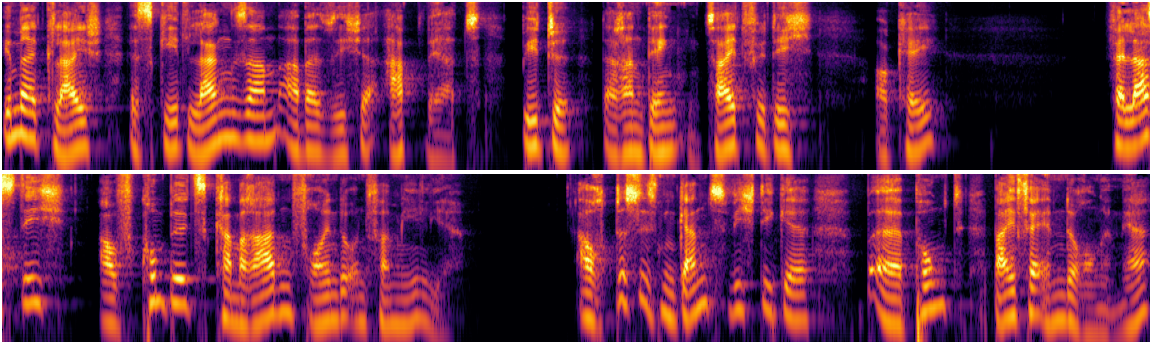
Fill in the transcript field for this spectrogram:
immer gleich. Es geht langsam, aber sicher abwärts. Bitte daran denken. Zeit für dich. Okay? Verlass dich auf Kumpels, Kameraden, Freunde und Familie. Auch das ist ein ganz wichtiger äh, Punkt bei Veränderungen. Ja?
